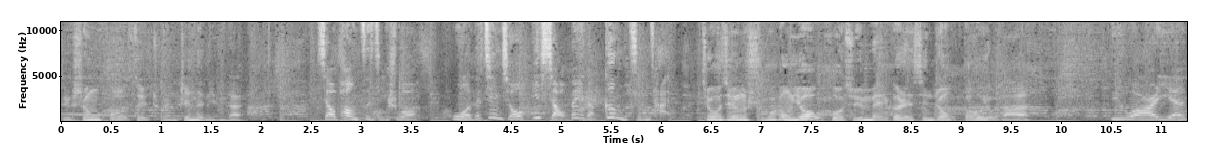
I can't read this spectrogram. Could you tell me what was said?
对生活最纯真的年代。小胖自己说。我的进球比小贝的更精彩，究竟孰更优？或许每个人心中都有答案。于我而言，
